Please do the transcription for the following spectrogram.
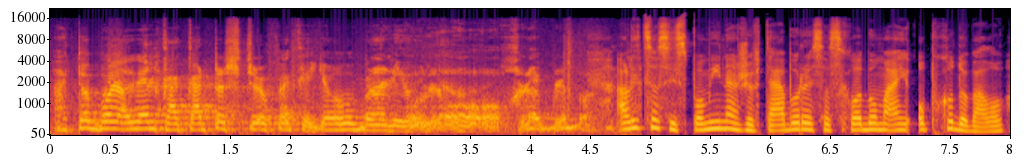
A to bola veľká katastrofa, keď ho obrali o, o chleb. Lebo... Alica si spomína, že v tábore sa s chlebom aj obchodovalo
